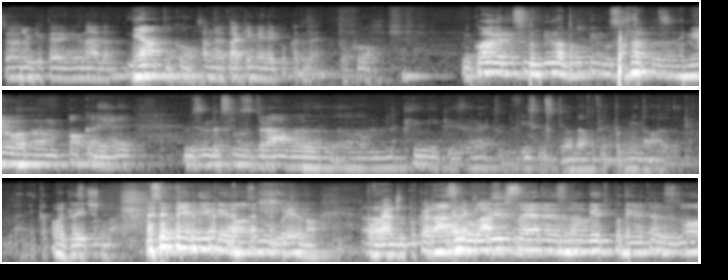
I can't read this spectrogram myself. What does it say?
če na drugih terenih najdem. Ja, tako. Sam ne v taki meri, kot zdaj. tako. Nikoli ga niso dobili na dopingu, samo pa zanimivo um, po karieri. Mislim, da celo zdravil um, na kliniki zaradi odvisnosti od amfetaminov. ali nekaj takega. Odlično. Se o tem nekaj dosti govorili. No. Pometli po kar- Razen kar je govorili klasično. se, da je znal biti podelkar zelo,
